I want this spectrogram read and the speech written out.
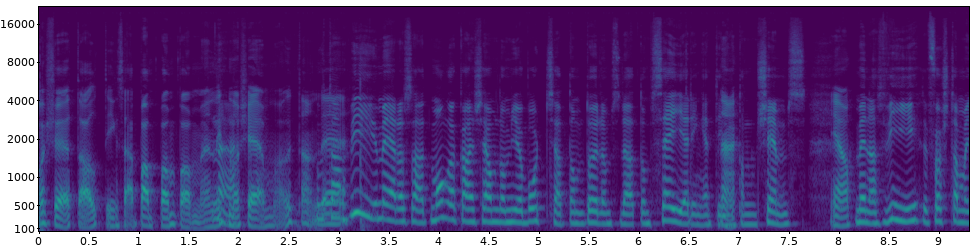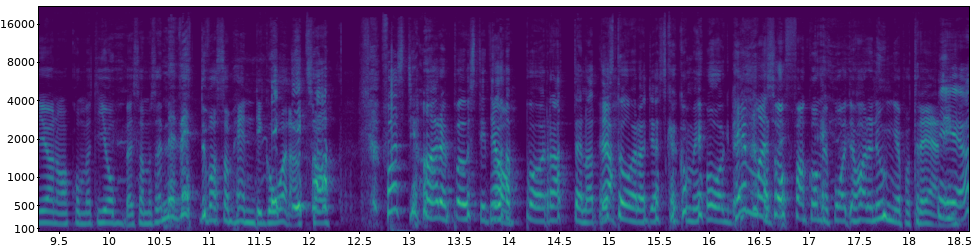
Och sköta allting så här pam, pam, pam enligt Nej. något schema. Utan det, Utan vi är ju mer så att många kanske om de gör bort sig, att de, då är de sådär att de säger ingenting Nej. utan de skäms. ja. Medan vi, det första man gör när man kommer till jobbet, så är man säger men vet du vad som hände igår alltså? Fast jag har en post-it-lapp på ratten att det Ja. står att jag ska komma ihåg det. Hemma i soffan kommer jag på att jag har en unge på träning. Ja.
